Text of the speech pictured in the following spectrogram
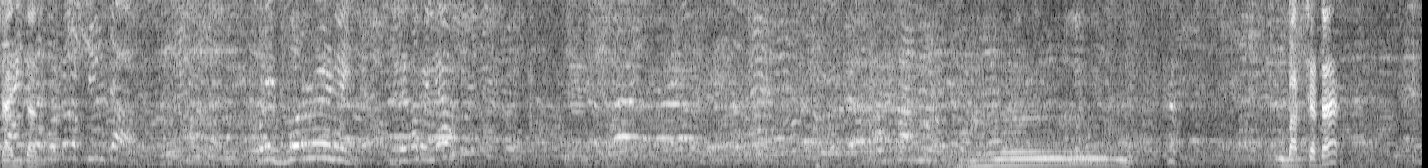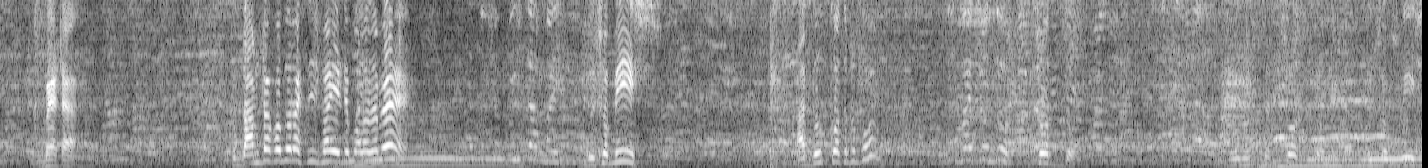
চার দাঁত বড় নয় নাই দেখা পাইলা বাচ্চাটা বেটা তো দামটা কত রাখছিস ভাই এটা বলা যাবে? দুশো বিশ। আর দুধ কতটুকু? চোদ্দ। দুধ হচ্ছে চোদ্দ দুশো বিশ।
